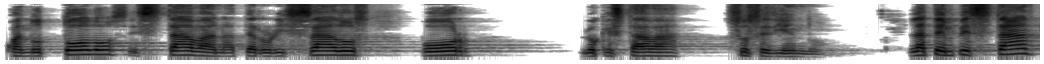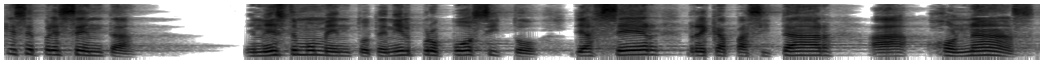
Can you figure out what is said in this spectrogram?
cuando todos estaban aterrorizados por lo que estaba sucediendo. La tempestad que se presenta en este momento tenía el propósito de hacer recapacitar a Jonás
